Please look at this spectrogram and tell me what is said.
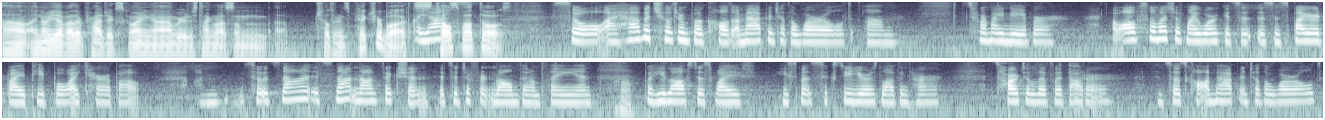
Uh, I know you have other projects going on. We were just talking about some uh, children's picture books. Yes. Tell us about those. So I have a children's book called A Map into the World. Um, it's for my neighbor. All, so much of my work is, is inspired by people I care about. Um, so it's not it's not nonfiction. It's a different realm that I'm playing in. Huh. But he lost his wife. He spent 60 years loving her. It's hard to live without her. And so it's called A Map into the World.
